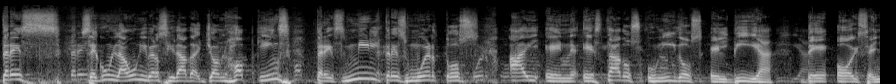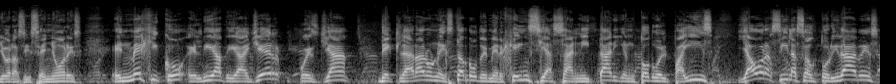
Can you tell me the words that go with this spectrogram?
3.003 según la Universidad John Hopkins. 3.003 muertos hay en Estados Unidos el día de hoy, señoras y señores. En México, el día de ayer, pues ya declararon estado de emergencia sanitaria en todo el país y ahora sí las autoridades,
